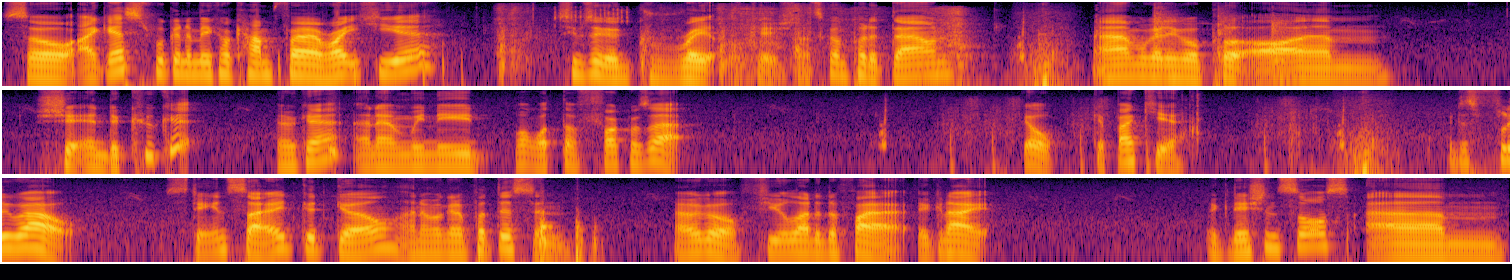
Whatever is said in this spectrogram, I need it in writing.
So I guess we're going to make our campfire right here. Seems like a great location. Let's go and put it down. And we're going to go put our um, shit into cook it. Okay, and then we need... Well, what the fuck was that? Yo, get back here. Just flew out. Stay inside, good girl. And then we're to put this in. There we go. Fuel out of the fire. Ignite. Ignition source. Um,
